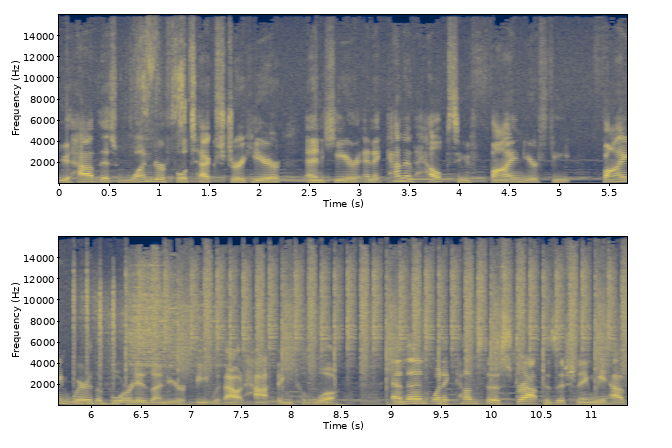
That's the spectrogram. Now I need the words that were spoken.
you have this wonderful texture here and here, and it kind of helps you find your feet, find where the board is under your feet without having to look. And then when it comes to strap positioning, we have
